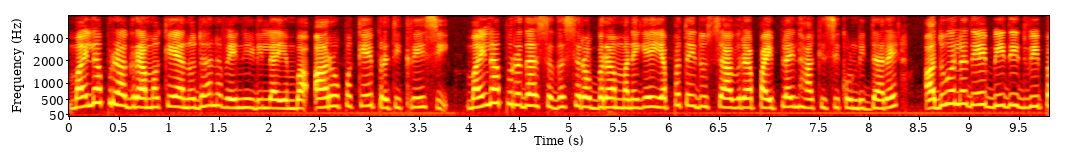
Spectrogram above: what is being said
ಮೈಲಾಪುರ ಗ್ರಾಮಕ್ಕೆ ಅನುದಾನವೇ ನೀಡಿಲ್ಲ ಎಂಬ ಆರೋಪಕ್ಕೆ ಪ್ರತಿಕ್ರಿಯಿಸಿ ಮೈಲಾಪುರದ ಸದಸ್ಯರೊಬ್ಬರ ಮನೆಗೆ ಎಪ್ಪತ್ತೈದು ಸಾವಿರ ಪೈಪ್ಲೈನ್ ಹಾಕಿಸಿಕೊಂಡಿದ್ದಾರೆ. ಅದೂ ಅಲ್ಲದೆ ಬೀದಿ ದ್ವೀಪ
